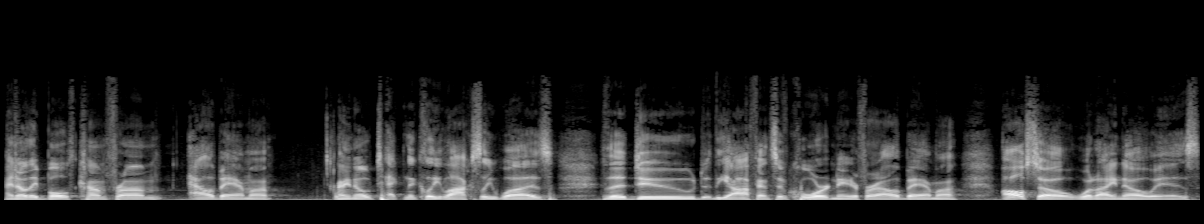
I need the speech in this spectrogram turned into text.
I know they both come from Alabama. I know technically Locksley was the dude, the offensive coordinator for Alabama. Also, what I know is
